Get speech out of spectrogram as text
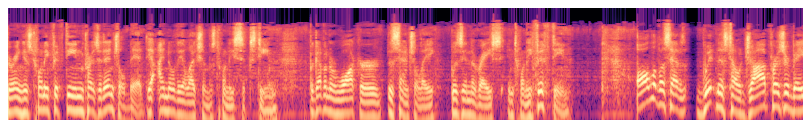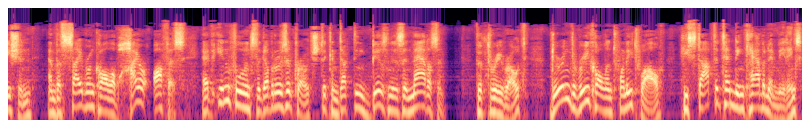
during his 2015 presidential bid. Yeah, I know the election was 2016, but Governor Walker essentially was in the race in 2015. All of us have witnessed how job preservation and the siren call of higher office have influenced the governor's approach to conducting business in Madison the three wrote, during the recall in 2012, he stopped attending cabinet meetings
